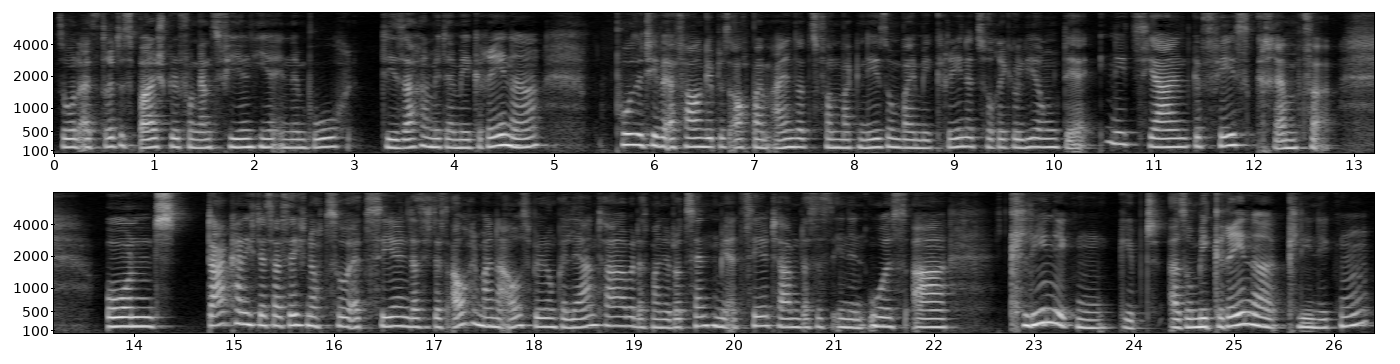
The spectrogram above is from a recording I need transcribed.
So, und als drittes Beispiel von ganz vielen hier in dem Buch die Sache mit der Migräne. Positive Erfahrungen gibt es auch beim Einsatz von Magnesium bei Migräne zur Regulierung der initialen Gefäßkrämpfe. Und da kann ich dir tatsächlich noch zu erzählen, dass ich das auch in meiner Ausbildung gelernt habe, dass meine Dozenten mir erzählt haben, dass es in den USA Kliniken gibt, also Migräne-Kliniken,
